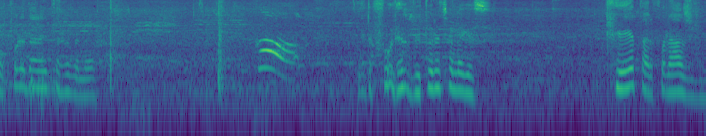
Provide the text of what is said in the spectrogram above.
ওপরে দাঁড়াইতে হবে না। এটা ফুলের ভিতরে চলে গেছে। খেয়ে তারপরে আসবে।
